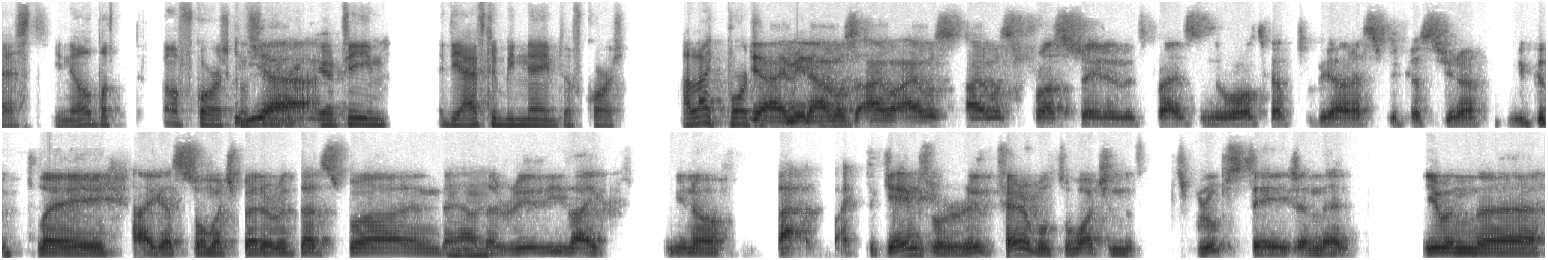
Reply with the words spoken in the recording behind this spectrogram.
best, you know. But of course, considering yeah. your team, They have to be named, of course. I like Portugal. Yeah, I mean, I was I, I was I was frustrated with France in the World Cup to be honest, because you know you could play, I guess, so much better with that squad, and they mm-hmm. had a really like you know that like the games were really terrible to watch in the group stage, and then even uh,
